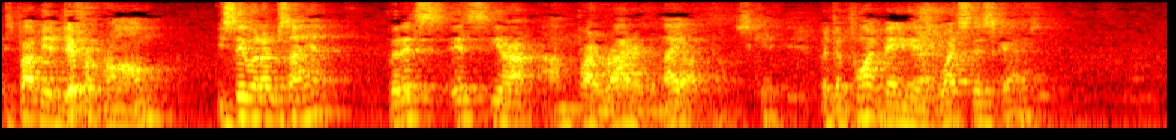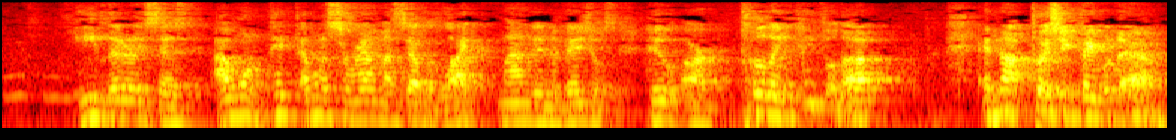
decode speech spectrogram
It's probably a different wrong. You see what I'm saying? But it's, it's you know, I'm, I'm probably righter than they are. No, just kidding. But the point being is, watch this, guys. He literally says, I want to pick, I want to surround myself with like-minded individuals who are pulling people up and not pushing people down.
